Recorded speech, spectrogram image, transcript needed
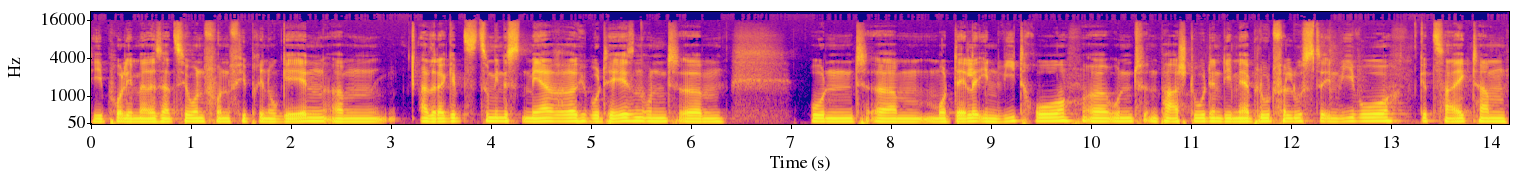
die Polymerisation von Fibrinogen. Ähm, also da gibt es zumindest mehrere Hypothesen und, ähm, und ähm, Modelle in vitro äh, und ein paar Studien, die mehr Blutverluste in vivo gezeigt haben.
